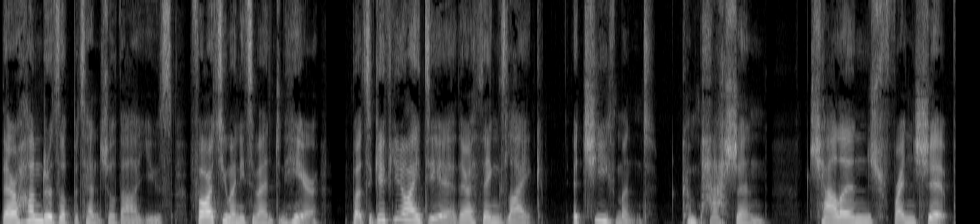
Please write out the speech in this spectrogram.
There are hundreds of potential values, far too many to mention here, but to give you an idea, there are things like achievement, compassion, challenge, friendship,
